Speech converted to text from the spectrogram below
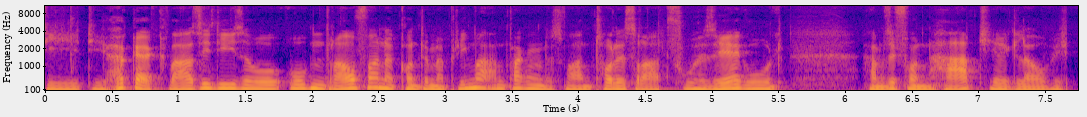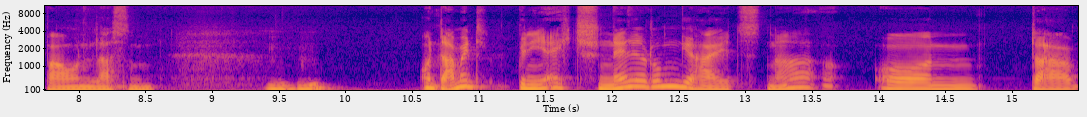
die, die Höcker quasi, die so oben drauf waren, da konnte man prima anpacken. Das war ein tolles Rad, fuhr sehr gut. haben sie von Hartier, glaube ich, bauen lassen. Mhm. Und damit bin ich echt schnell rumgeheizt, ne? Und da,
